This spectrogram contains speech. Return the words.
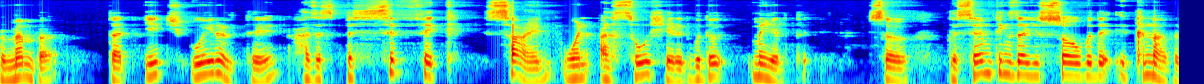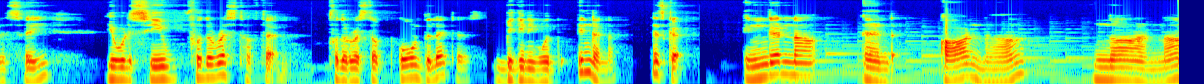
remember that each uiralte has a specific sign when associated with the mayalte. So the same things that you saw with the iknavrse, you will see for the rest of them, for the rest of all the letters, beginning with ingana. Let's go. Ingana and ana, ngana,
